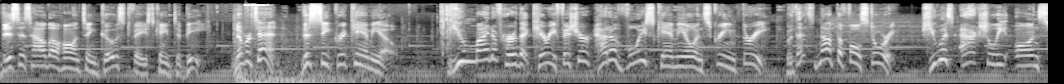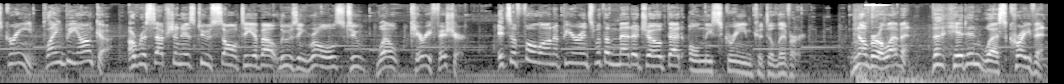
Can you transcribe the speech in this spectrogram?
This is how the haunting ghost face came to be. Number 10, The Secret Cameo. You might have heard that Carrie Fisher had a voice cameo in Scream 3, but that's not the full story. She was actually on screen playing Bianca, a receptionist who's salty about losing roles to, well, Carrie Fisher. It's a full on appearance with a meta joke that only Scream could deliver. Number 11, The Hidden Wes Craven.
